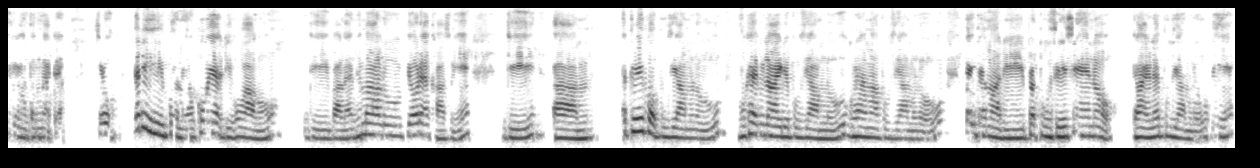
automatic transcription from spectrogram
စီလူအောင်သုံးတတ်တယ်ဆိုတော့အဲ့ဒီပေါ့နော်ကိုယ့်ရဲ့ဒီဟိုဟာကိုဒီဗာလဲမြန်မာလိုပြောတဲ့အခါဆိုရင်ဒီအမ်အတွေးခေါ်ပူစရာမလို vocabulary တွေပူစရာမလို grammar ပူစရာမလိုအဲ့ဒီထဲမှာဒီ preposition တို့ဒါတွေလည်းပူစရာမလိုပြီးရင်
